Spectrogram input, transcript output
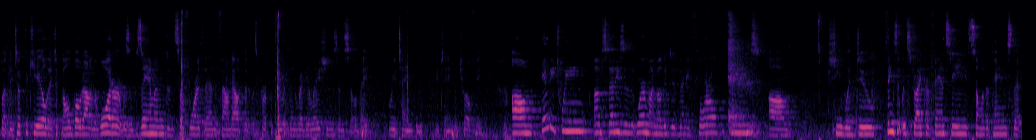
But they took the keel, they took the whole boat out of the water, it was examined and so forth, and found out that it was perfectly within regulations, and so they retained the, retained the trophy. Um, in between um, studies, as it were, my mother did many floral paintings. Um, she would do things that would strike her fancy. Some of the paintings that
